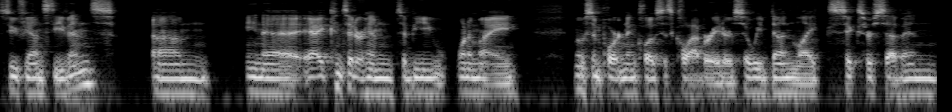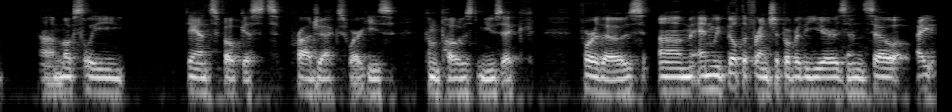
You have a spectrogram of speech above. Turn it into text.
Sufjan Stevens. Um, in a, I consider him to be one of my most important and closest collaborators. So we've done like six or seven, uh, mostly dance focused projects where he's composed music for those. Um, and we've built a friendship over the years. And so I,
